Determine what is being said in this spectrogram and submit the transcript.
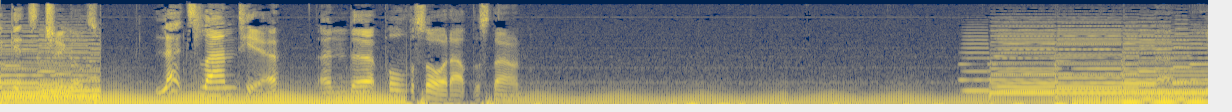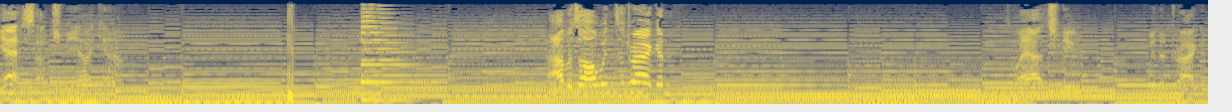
Just for gits and. Let's land here and uh, pull the sword out the stone. Uh, yes, actually, I can. Avatar wins a dragon. Do I actually win a dragon?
